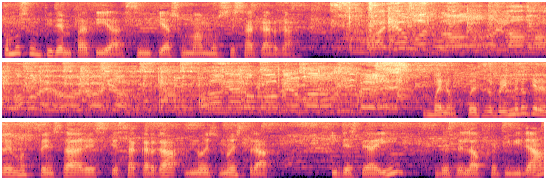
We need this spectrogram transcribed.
¿cómo sentir empatía sin que asumamos esa carga? Bueno, pues lo primero que debemos pensar es que esa carga no es nuestra y desde ahí, desde la objetividad,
